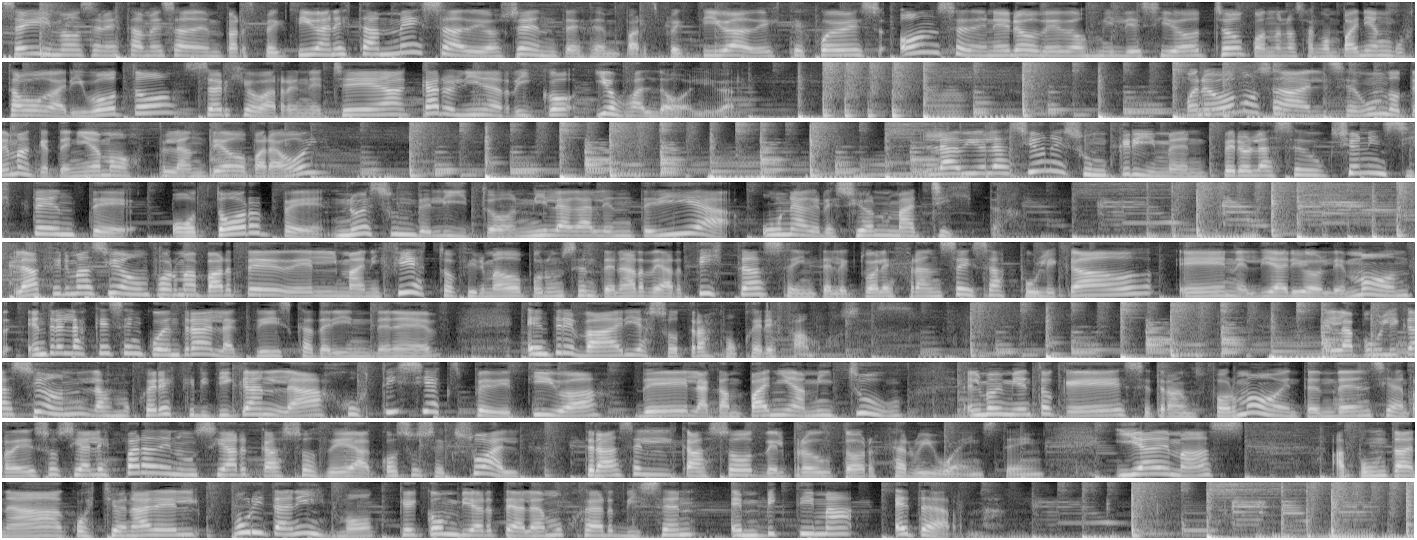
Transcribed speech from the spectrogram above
Seguimos en esta mesa de En Perspectiva, en esta mesa de oyentes de En Perspectiva de este jueves 11 de enero de 2018, cuando nos acompañan Gustavo Gariboto, Sergio Barrenechea, Carolina Rico y Osvaldo Oliver. Bueno, vamos al segundo tema que teníamos planteado para hoy. La violación es un crimen, pero la seducción insistente o torpe no es un delito, ni la galantería una agresión machista. La afirmación forma parte del manifiesto firmado por un centenar de artistas e intelectuales francesas publicado en el diario Le Monde, entre las que se encuentra la actriz Catherine Deneuve, entre varias otras mujeres famosas. En la publicación, las mujeres critican la justicia expeditiva de la campaña Me Too, el movimiento que se transformó en tendencia en redes sociales para denunciar casos de acoso sexual tras el caso del productor Harvey Weinstein. Y además, apuntan a cuestionar el puritanismo que convierte a la mujer, dicen, en víctima eterna.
